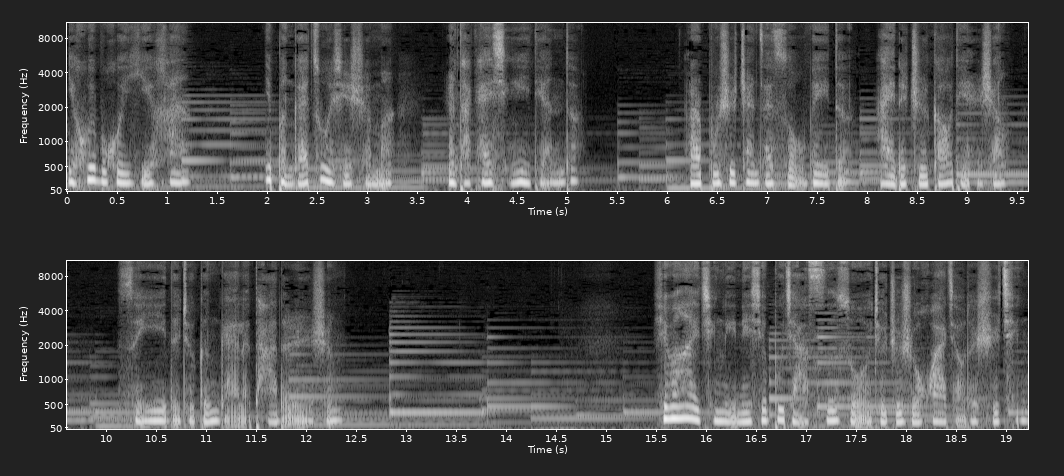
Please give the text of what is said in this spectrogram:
你会不会遗憾，你本该做些什么，让他开心一点的，而不是站在所谓的爱的制高点上，随意的就更改了他的人生？希望爱情里那些不假思索就指手画脚的事情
